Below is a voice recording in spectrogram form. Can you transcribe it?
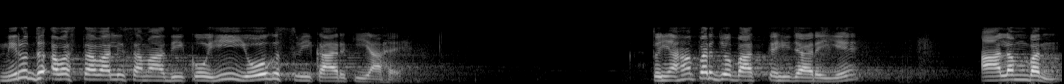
निरुद्ध अवस्था वाली समाधि को ही योग स्वीकार किया है। तो यहाँ पर जो बात कही जा रही है, आलंबन,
